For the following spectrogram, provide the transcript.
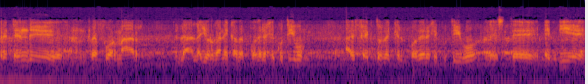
pretende reformar la ley orgánica del Poder Ejecutivo a efecto de que el Poder Ejecutivo este, envíe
